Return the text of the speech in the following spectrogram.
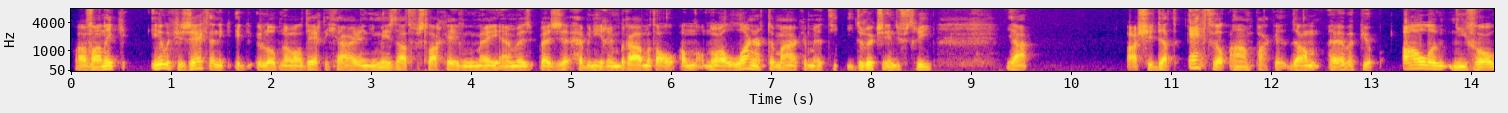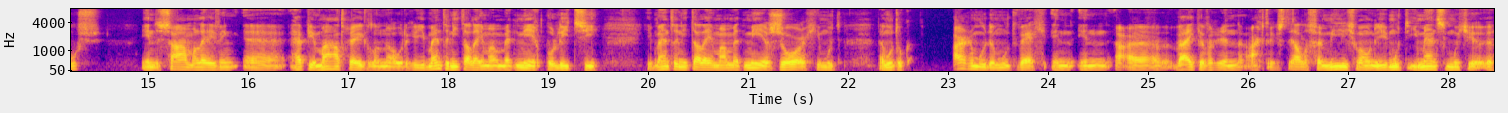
Waarvan ik eerlijk gezegd, en ik, ik loop nu al 30 jaar in die misdaadverslaggeving mee. En wij, hebben hier in Brabant al, al nogal langer te maken met die, drugsindustrie. Ja, als je dat echt wil aanpakken, dan heb je op alle niveaus in de samenleving eh, heb je maatregelen nodig. Je bent er niet alleen maar met meer politie. Je bent er niet alleen maar met meer zorg. Je moet, daar moet ook armoede moet weg in, in eh, wijken waarin achtergestelde families wonen. Je moet, die mensen moet je, eh,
